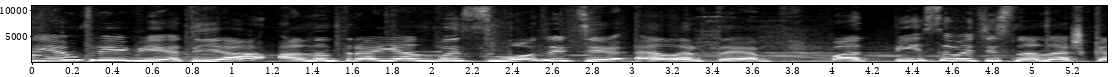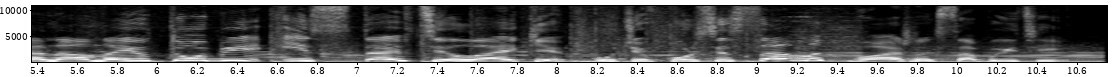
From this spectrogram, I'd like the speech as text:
Всем привет! Я Анна Троян, вы смотрите ЛРТ. Подписывайтесь на наш канал на Ютубе и ставьте лайки. Будьте в курсе самых важных событий.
